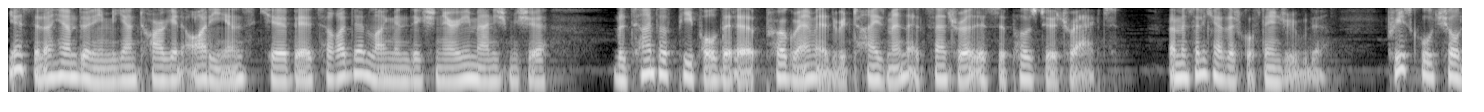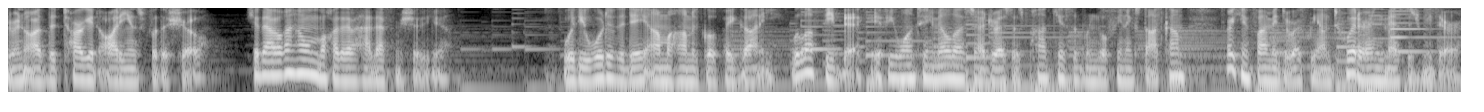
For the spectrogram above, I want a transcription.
یه اصطلاحی هم داریم میگن target audience که به اعتقاد لانگمن دیکشنری معنیش میشه the type of people that a program, advertisement, etc. is supposed to attract. و مثالی که ازش گفته اینجوری بوده. Preschool children are the target audience for the show. که در واقع همون مخاطب هدف میشه دیگه. With your word of the day, I'm Mohammed Golpaygani. We love feedback. If you want to email us, our address is podcast at lingophoenix.com, or you can find me directly on Twitter and message me there.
